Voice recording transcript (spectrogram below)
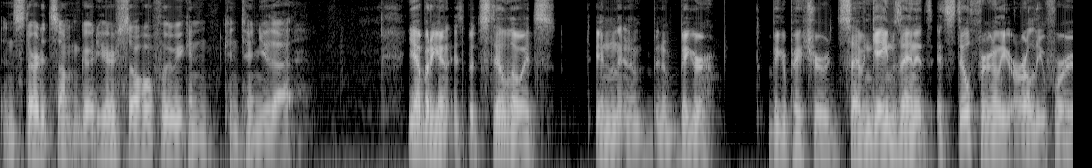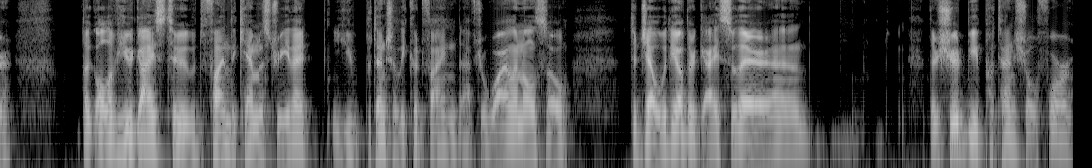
and started something good here. So hopefully we can continue that. Yeah, but again, it's, but still though, it's in in a, in a bigger bigger picture. Seven games in, it's it's still fairly early for like all of you guys to find the chemistry that you potentially could find after a while, and also to gel with the other guys. So there uh, there should be potential for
